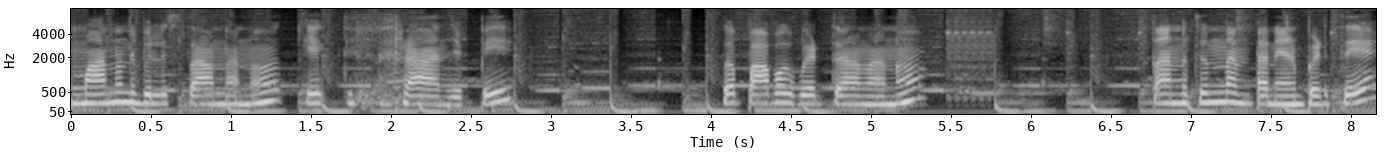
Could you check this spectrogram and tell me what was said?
మా అన్నని పిలుస్తా ఉన్నాను కేక్ తిందరా అని చెప్పి. సో పాపకు పెడుతున్నాను తను తిందంట నేను పెడితే.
